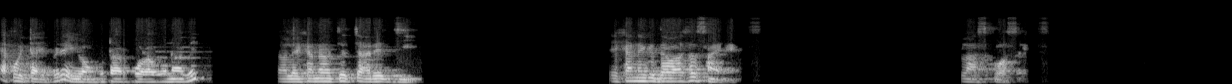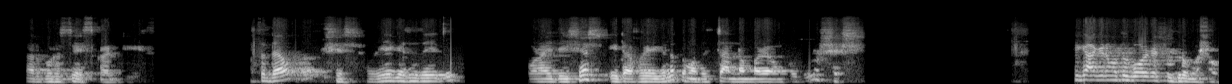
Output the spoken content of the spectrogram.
একই টাইপের এই অঙ্কটা আর পড়াবো না আমি। তাহলে এখানে হচ্ছে চারের জি এখানে দেওয়া আছে? Sine x plus cos x তারপর হচ্ছে স্কোয়ার ডিএক্স আচ্ছা দাও, শেষ। হয়ে গেছে যেহেতু, পড়াই দিয়ে শেষ। এটা হয়ে গেলে তোমাদের চার নম্বরের অঙ্কগুলো শেষ। ঠিক আগের মতো বর্গের সূত্র বসাও।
